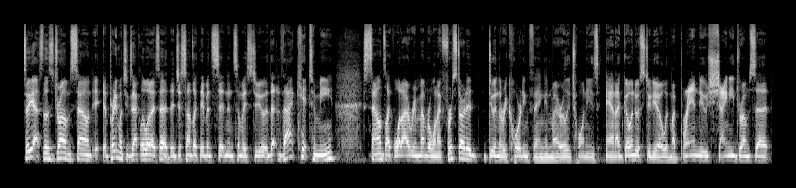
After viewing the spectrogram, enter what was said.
so yeah, so those drums sound pretty much exactly what I said. It just sounds like they've been sitting in somebody's studio. That that kit to me sounds like what I remember when I first started doing the recording thing in my early twenties, and I'd go into a studio with my brand new shiny drum set,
